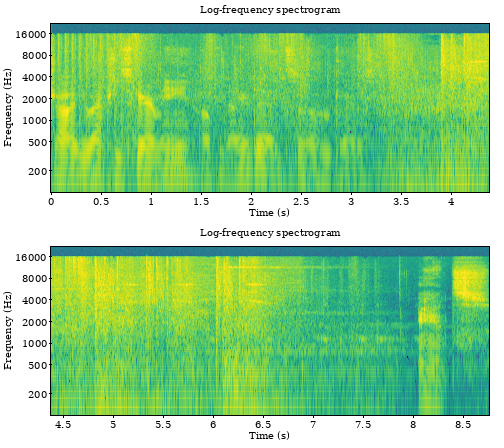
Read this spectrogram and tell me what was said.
Shot, you actually scare me. Oh, but now you're dead, so who cares? Ants.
